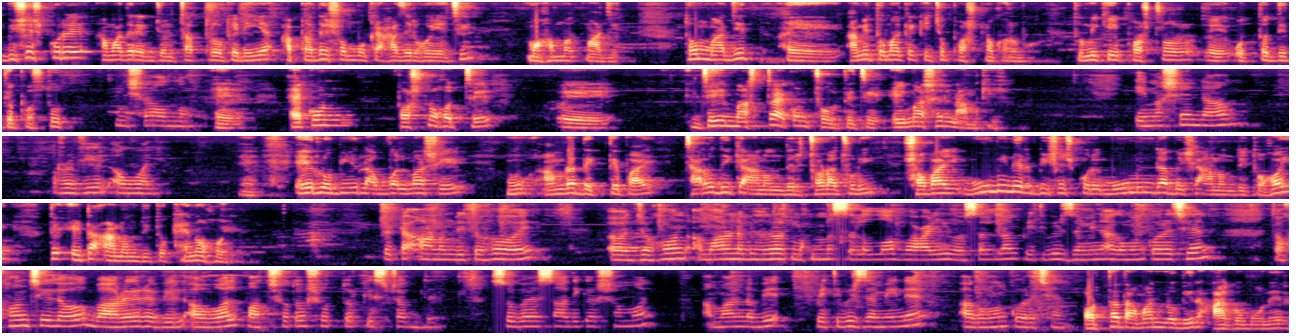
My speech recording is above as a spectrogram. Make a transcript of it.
বিশেষ করে আমাদের একজন ছাত্রকে নিয়ে আপনাদের সম্মুখে হাজির হয়েছি মোহাম্মদ মাজিদ। তো মাজিদ আমি তোমাকে কিছু প্রশ্ন করব। তুমি কি প্রশ্নর উত্তর দিতে প্রস্তুত? এ, এখন প্রশ্ন হচ্ছে যে মাসটা এখন চলতেছে এই মাসের নাম কি? এই মাসের নাম রবিউল আউয়াল। এ, এই রবিউল আব্বাল মাসে আমরা দেখতে পাই চারদিকে আনন্দের ছড়াছড়ি। সবাই মুমিনের, বিশেষ করে মুমিনরা বেশি আনন্দিত হয়। তো এটা আনন্দিত কেন হয়? এটা আনন্দিত হয় যখন আমার নবী হজরত মোহাম্মদ সাল্লাহ আলী ওসাল্লাম পৃথিবীর জমিনে আগমন করেছেন, তখন ছিল বারোই রবিউল আউয়াল পাঁচশত সত্তর খ্রিস্টাব্দে। সুবাহ সাদিকের সময় আমার নবী পৃথিবীর জমিনে আগমন করেছেন। অর্থাৎ আমার নবীর আগমনের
